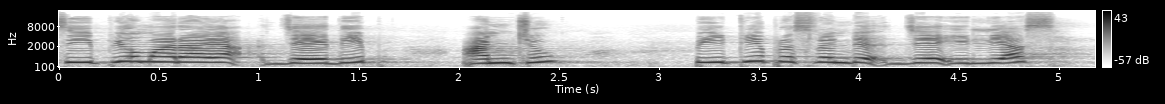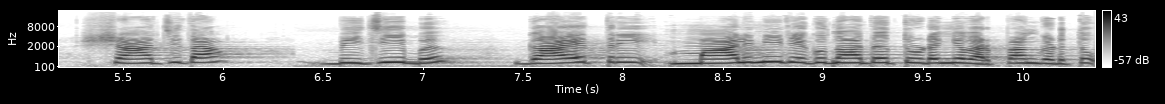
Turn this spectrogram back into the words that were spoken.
C P ഒമാരായ Jaideep Anju P T A president J Ilyas Shajida Bijeeb Gayathri Malini Raghunath തുടങ്ങിയവർ പങ്കെടുത്തു.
